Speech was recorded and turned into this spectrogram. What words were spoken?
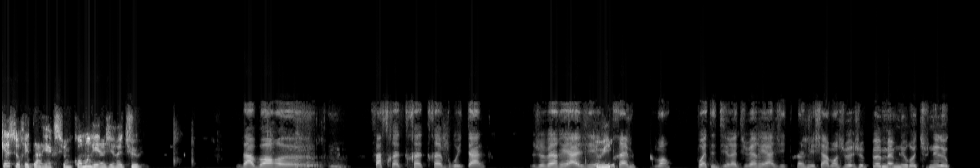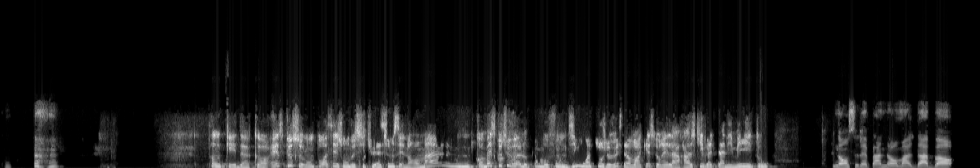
Quelle serait ta réaction? Comment réagirais-tu? D'abord, euh, ça serait très, très brutal. Je vais réagir très méchamment. Pour être direct, je vais réagir très méchamment. Je, je peux même lui retourner le coup. Ok, d'accord. Est-ce que selon toi, ces genres de situations, c'est normal Comment est-ce que tu vas le prendre au fond? Dis-moi tout, je veux savoir quelle serait la rage qui va t'animer et tout. Non, ce n'est pas normal. D'abord,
